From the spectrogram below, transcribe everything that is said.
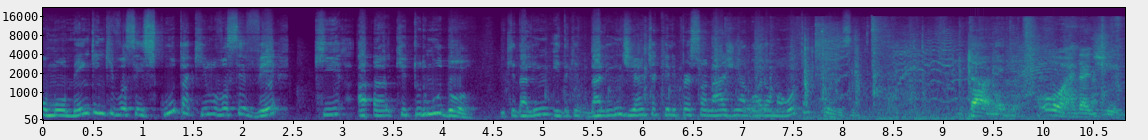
o momento em que você escuta aquilo, você vê que, uh, uh, que tudo mudou. E que dali, e que dali em diante aquele personagem agora é uma outra coisa. Então, nega. Porra, Dadinho.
